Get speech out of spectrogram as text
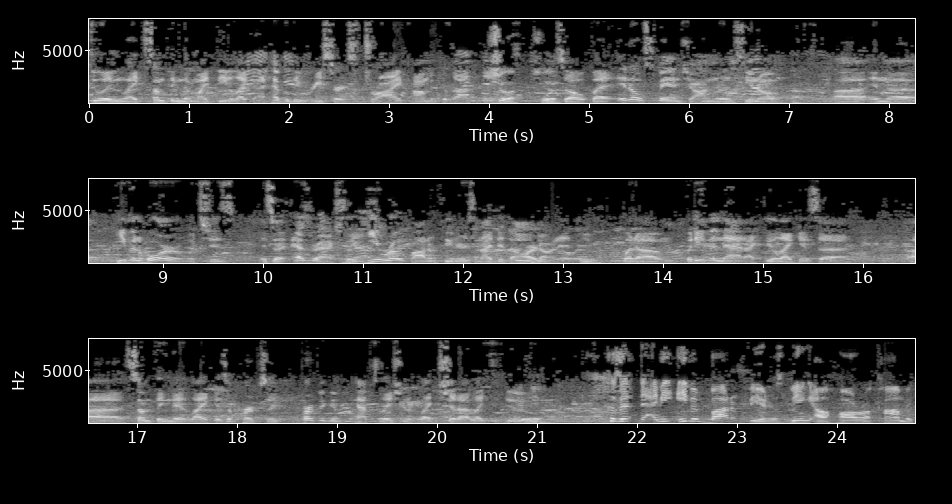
doing like something that might be like a heavily researched, dry comic about things. Sure, sure. So, but it'll span genres, you know, uh, in the even horror, which is is a, Ezra actually. He wrote Bottom Feeders, and I did the art on it. But um, but even that, I feel like is a. Uh, something that like is a perfect perfect encapsulation of like shit I like to do. Because I mean, even Bottom Feeders being a horror comic,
